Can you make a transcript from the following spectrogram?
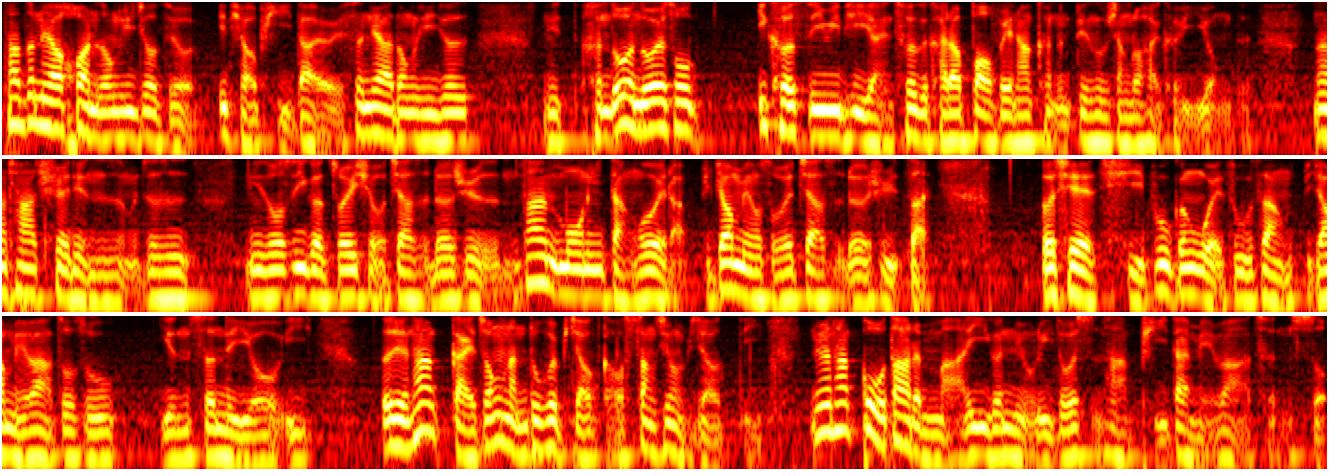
它真的要换的东西就只有一条皮带而已，剩下的东西就是你很多人都会说一颗 CVT 啊，你车子开到报废，它可能变速箱都还可以用的。那它缺点是什么？就是你说是一个追求驾驶乐趣的人，它模拟档位啦，比较没有所谓驾驶乐趣在，而且起步跟尾速上比较没办法做出延伸的优异。而且它改装难度会比较高，上限会比较低，因为它过大的马力跟扭力都会使它皮带没办法承受。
